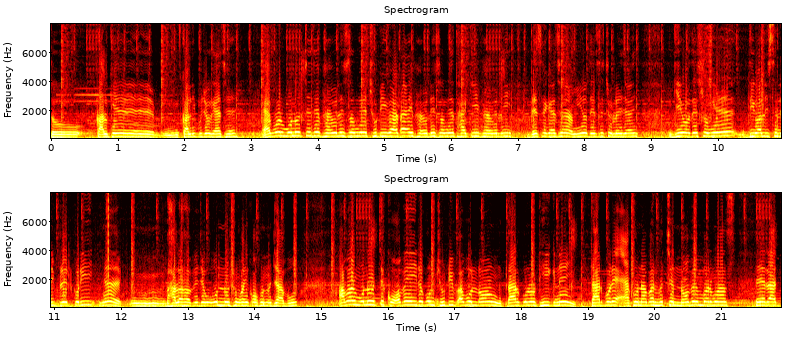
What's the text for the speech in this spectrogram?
তো কালকে কালী পুজো গেছে। একবার মনে হচ্ছে যে ফ্যামিলির সঙ্গে ছুটি কাটাই ফ্যামিলির সঙ্গে থাকি ফ্যামিলি দেশে গেছে, আমিও দেশে চলে যাই। গিয়ে ওদের সঙ্গে দিওয়ালি সেলিব্রেট করি হ্যাঁ ভালো হবে যে অন্য সময় কখনো যাব। আবার মনে হচ্ছে কবে এইরকম ছুটি পাবো লং, তার কোনো ঠিক নেই। তারপরে এখন আবার হচ্ছে নভেম্বর মাস এর আজ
